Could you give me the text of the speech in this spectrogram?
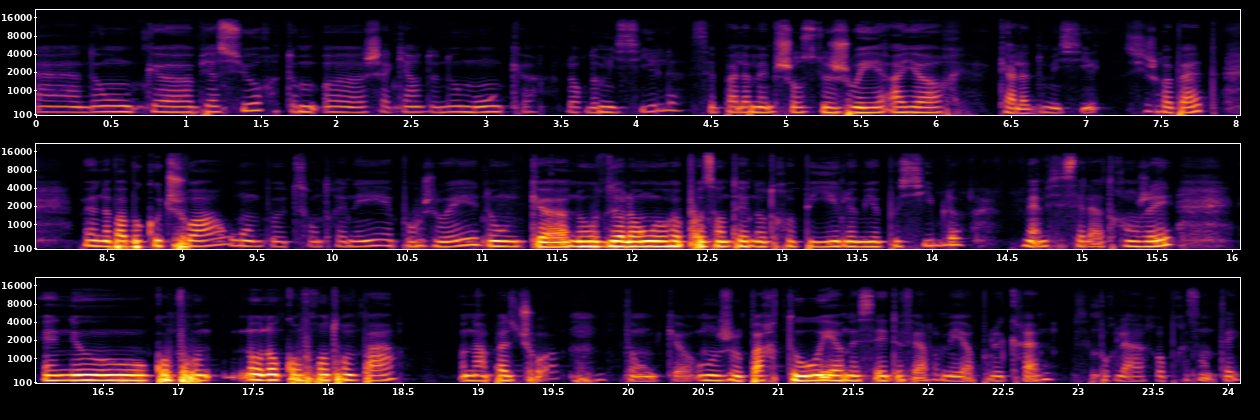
Euh, donc, euh, bien sûr, euh, chacun de nous manque leur domicile. C'est pas la même chose de jouer ailleurs qu'à la domicile, si je répète. Mais on n'a pas beaucoup de choix où on peut s'entraîner pour jouer. Donc, nous allons représenter notre pays le mieux possible, même si c'est l'étranger. Et nous ne nous confrontons pas. On n'a pas de choix. Donc, on joue partout et on essaye de faire le meilleur pour l'Ukraine, pour la représenter.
